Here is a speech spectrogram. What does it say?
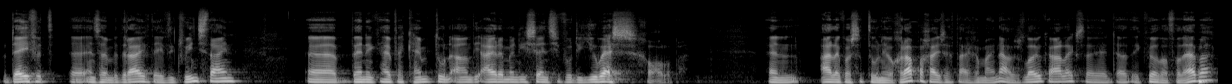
voor David en zijn bedrijf, David Greenstein, eh, ben ik, heb ik hem toen aan die Ironman licentie voor de US geholpen. En eigenlijk was het toen heel grappig. Hij zegt tegen mij, nou, dat is leuk Alex, dat, ik wil dat wel hebben.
